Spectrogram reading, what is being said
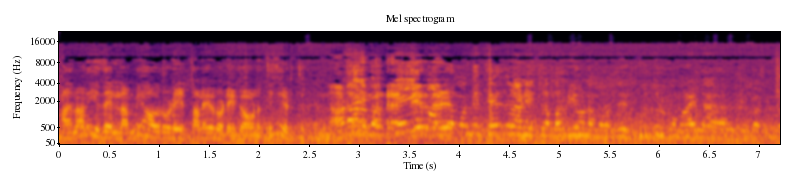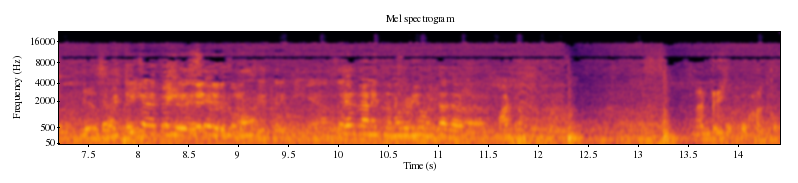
அதனால இது எல்லாமே அவருடைய தலைவருடைய கவனத்துக்கு எடுத்துருக்கோம் நாடாளுமன்ற தேர்தல் வந்து தேர்தல் ஆணையத்துல மறுபடியும் நம்ம வந்து கொடுத்துருக்கோமா இல்ல. தேர்தல் ஆணையத்துல மறுபடியும் வந்து அதை மாற்றம். நன்றி. வணக்கம்.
